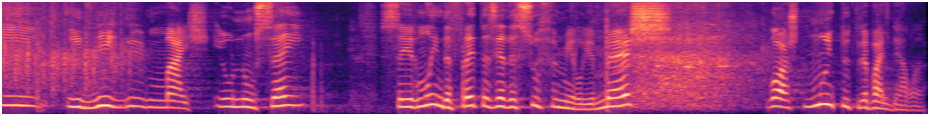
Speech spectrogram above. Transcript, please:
E, e, digo-lhe mais: eu não sei se a Ermelinda Freitas é da sua família, mas gosto muito do trabalho dela.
